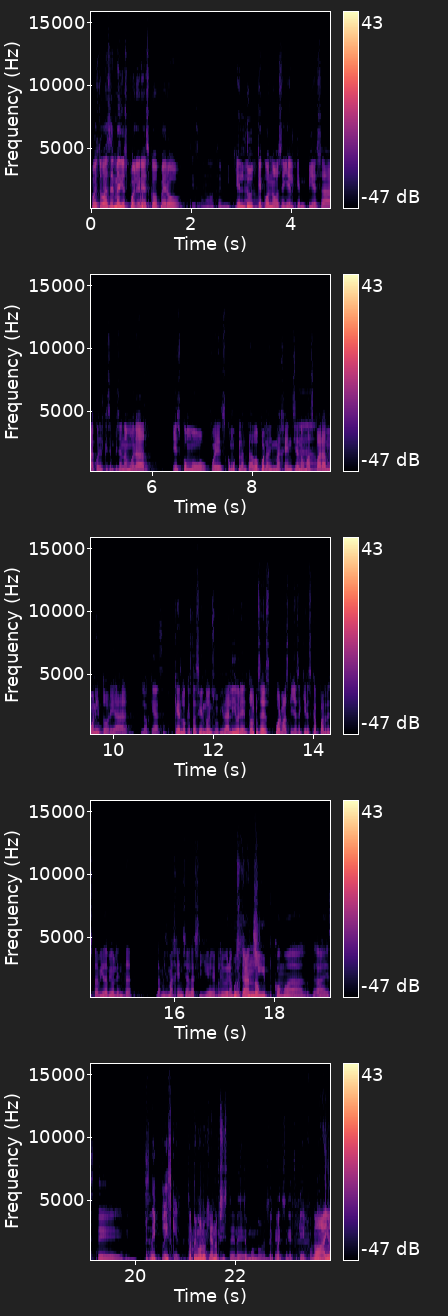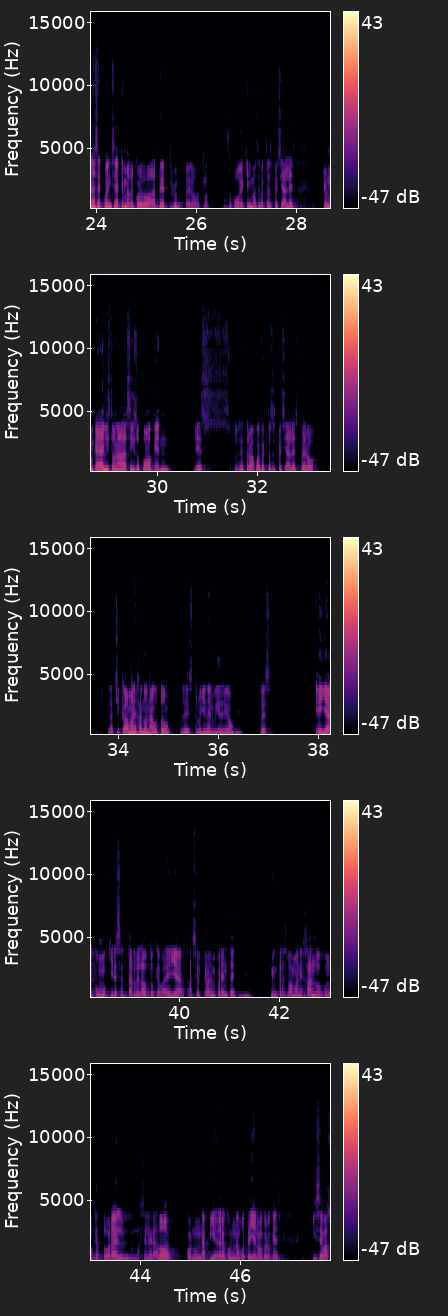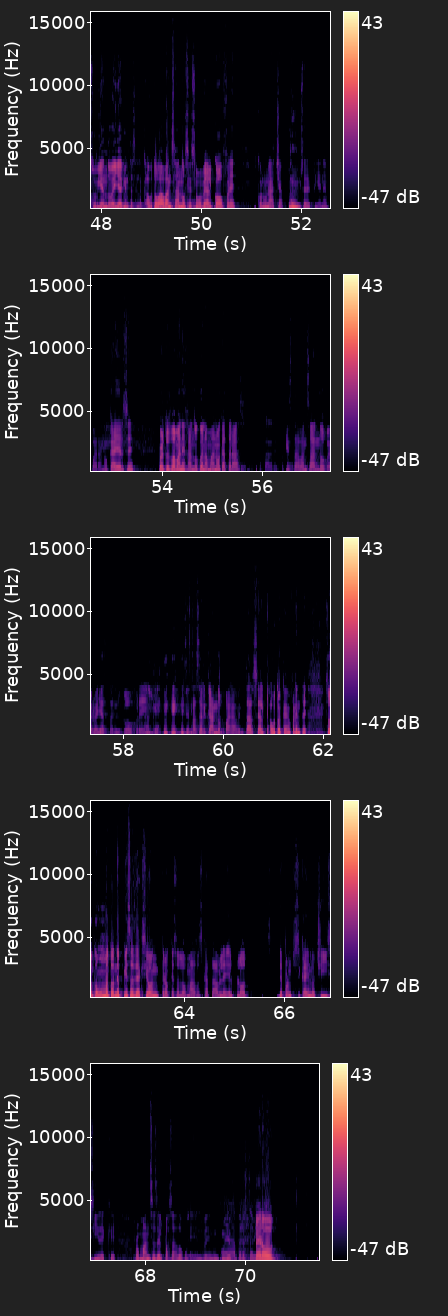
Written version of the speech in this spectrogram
Pues esto va a ser medio spoileresco, pero Sí, es como el dude ¿no? que conoce y el que empieza, con el que se empieza a enamorar, es como, fue, es como plantado por la misma agencia, Ah, nomás ok, para monitorear Lo que hace. qué es lo que está haciendo en su vida libre. Entonces, por más que ella se quiere escapar de esta vida violenta, la misma agencia la sigue No, le buscando. un chip como a, a este... Snake Plissken. Esa tecnología no existe en De- este mundo, es el presente. No, hay una secuencia que me recordó a Dead Proof, pero no, Ah. supongo que aquí hay más efectos especiales. Yo nunca había visto nada así. Supongo que es el trabajo de efectos especiales, pero la chica va manejando un auto, le destruyen el vidrio. Entonces, ella como quiere saltar del auto que va ella hacia el que va enfrente, ujú. mientras va manejando, como que atora el acelerador con una piedra, con una botella, no me acuerdo qué es, y se va subiendo ella mientras el auto va avanzando, se sube al cofre y con un hacha, ¡pum!, se detiene para no caerse. Pero entonces va manejando con la mano acá atrás Está padre, está y está padre. avanzando, pero ella está en el cofre y, Ok. y se está acercando para aventarse al auto que va enfrente. Son como un montón de piezas de acción, creo que eso es lo más rescatable. El plot de pronto sí cae en lo cheesy de que romances del pasado vuelven. Ah, co- pero está bien. pero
